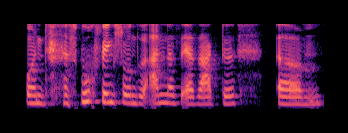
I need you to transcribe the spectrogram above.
Und das Buch fing schon so an, dass er sagte, ähm,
